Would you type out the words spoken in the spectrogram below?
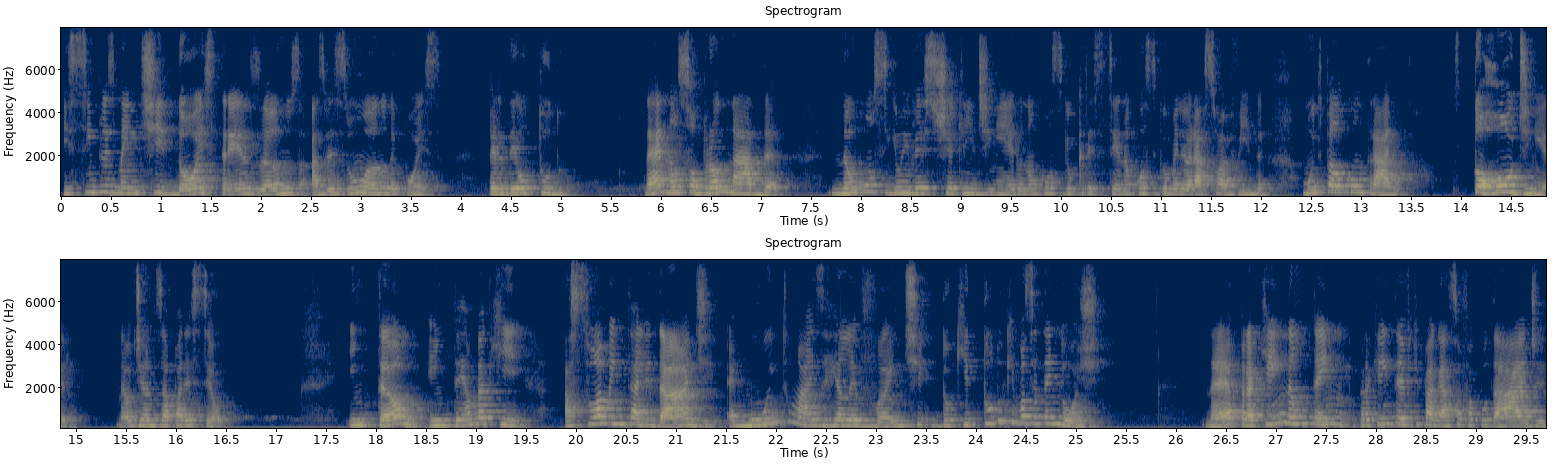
e simplesmente dois, três anos, às vezes um ano depois, perdeu tudo, né? Não sobrou nada, não conseguiu investir aquele dinheiro, não conseguiu crescer, não conseguiu melhorar a sua vida. Muito pelo contrário, torrou o dinheiro, né? O dinheiro desapareceu. Então, entenda que a sua mentalidade é muito mais relevante do que tudo que você tem hoje né? Para quem não tem, para quem teve que pagar sua faculdade,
